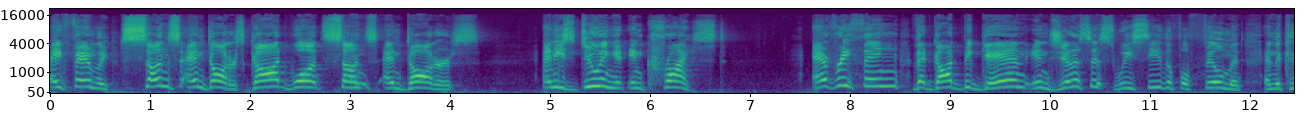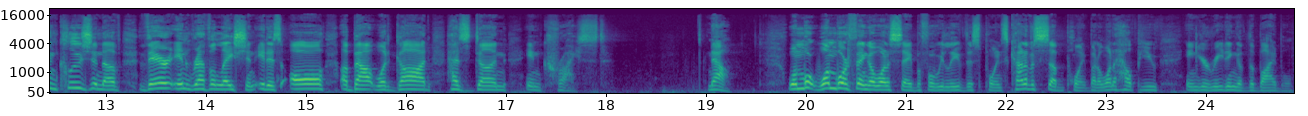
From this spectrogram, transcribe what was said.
a family, sons and daughters. God wants sons and daughters, and He's doing it in Christ. Everything that God began in Genesis, we see the fulfillment and the conclusion of there in Revelation. It is all about what God has done in Christ. Now, one more, one more thing I want to say before we leave this point. It's kind of a sub point, but I want to help you in your reading of the Bible.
